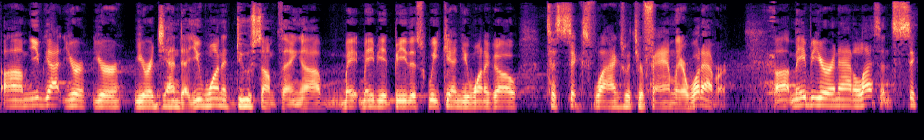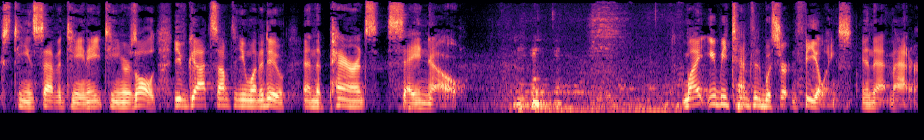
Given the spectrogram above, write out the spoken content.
Um, you've got your, your, your agenda. You want to do something. Uh, may, maybe it be this weekend you want to go to Six Flags with your family or whatever. Uh, maybe you're an adolescent, 16, 17, 18 years old. You've got something you want to do, and the parents say no. Might you be tempted with certain feelings in that matter?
